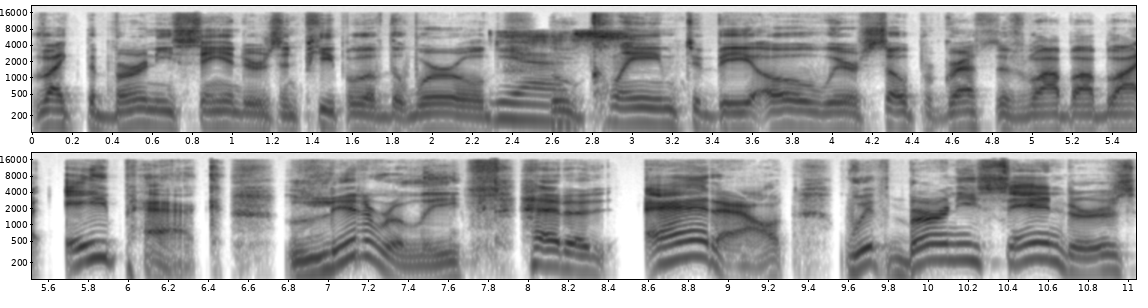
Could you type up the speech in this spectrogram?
like the Bernie Sanders and people of the world who claim to be, oh, we're so progressive, blah blah blah. AIPAC literally had an ad out with Bernie Sanders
